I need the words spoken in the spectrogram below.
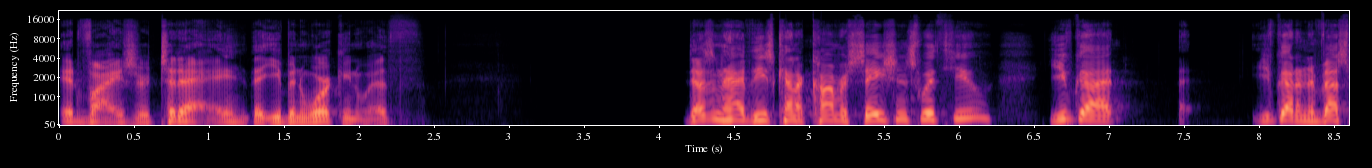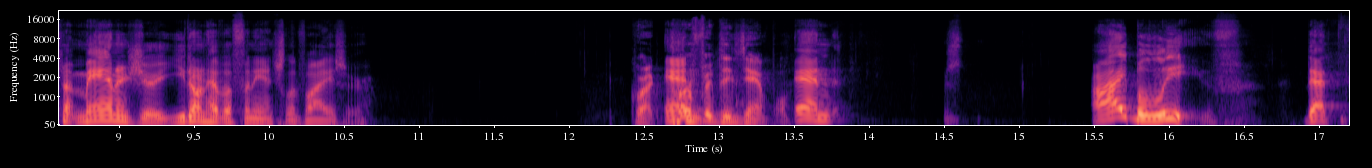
advisor today that you've been working with doesn't have these kind of conversations with you, you've got you've got an investment manager, you don't have a financial advisor. correct. And- Perfect example. And I believe that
